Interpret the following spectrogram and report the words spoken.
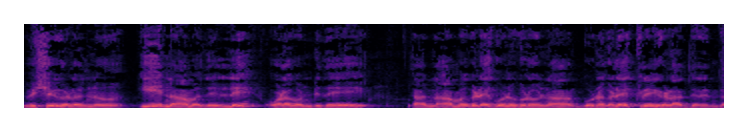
ವಿಷಯಗಳನ್ನು ಈ ನಾಮದಲ್ಲಿ ಒಳಗೊಂಡಿದೆ. ಆ ನಾಮಗಳೇ ಗುಣಗಳು ಗುಣಗಳೇ ಕ್ರಿಯೆಗಳಾದ್ದರಿಂದ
